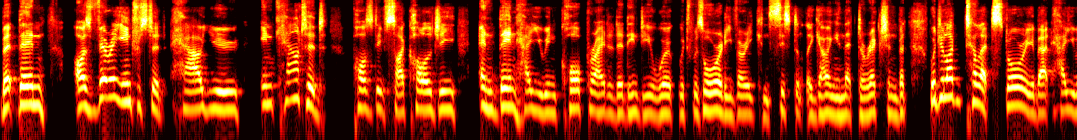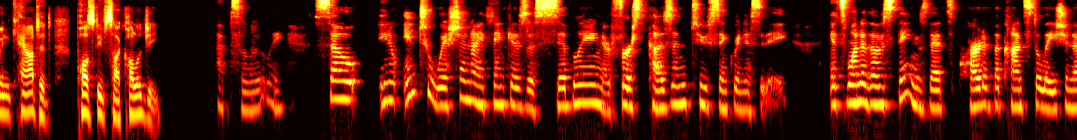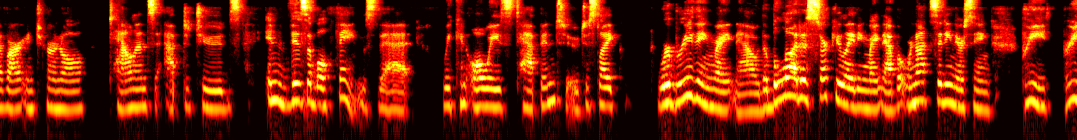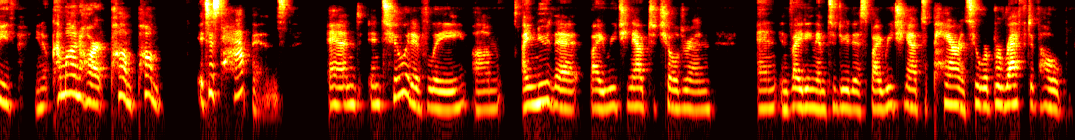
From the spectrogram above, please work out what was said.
But then I was very interested how you encountered positive psychology and then how you incorporated it into your work, which was already very consistently going in that direction. But would you like to tell that story about how you encountered positive psychology? Absolutely. So, you know, intuition, I think, is a sibling or first cousin to synchronicity. It's one of those things that's part of the constellation of our internal talents, aptitudes, invisible things that we can always tap into, just like we're breathing right now. The blood is circulating right now, but we're not sitting there saying, breathe, breathe, you know, come on, heart, pump, pump. It just happens. And intuitively, um, I knew that by reaching out to children and inviting them to do this, by reaching out to parents who were bereft of hope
